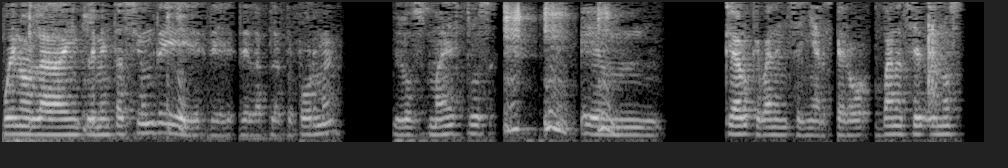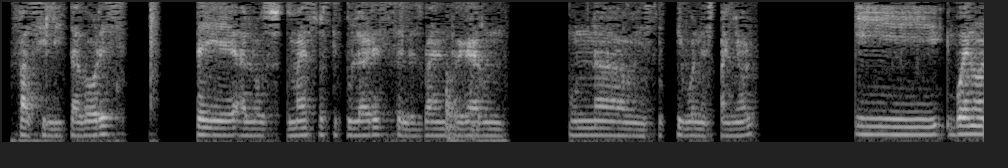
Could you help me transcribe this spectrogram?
Bueno, la implementación de, la plataforma, los maestros, em, claro que van a enseñar, pero van a ser unos facilitadores. A los maestros titulares se les va a entregar un, un instructivo en español y bueno,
